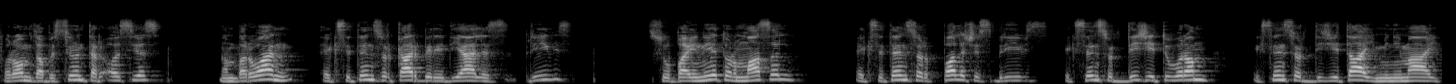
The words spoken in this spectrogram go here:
from the posterior interosseous number one extensor carpi radialis brevis supinator muscle extensor pollicis brevis extensor digitorum extensor digiti minimi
